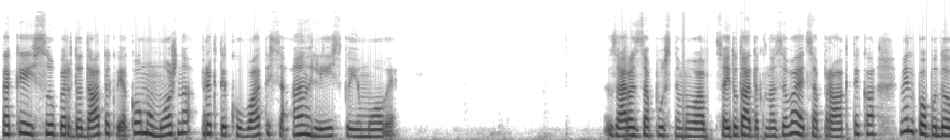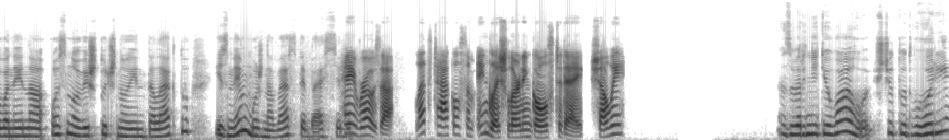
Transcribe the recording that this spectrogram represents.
такий супер додаток, в якому можна практикуватися англійської мови. Зараз запустимо вам цей додаток, називається Практика. Він побудований на основі штучного інтелекту, і з ним можна вести бесіду. Hey Rosa, let's tackle some English learning goals today, shall we? Зверніть увагу, що тут вгорі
